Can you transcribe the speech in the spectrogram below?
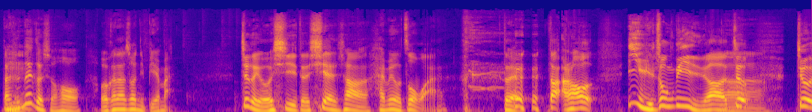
但是嗯。那个时候我跟他说你别买，这个游戏的线上还没有做完。对，但 然后一语中的，你知道，就啊就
